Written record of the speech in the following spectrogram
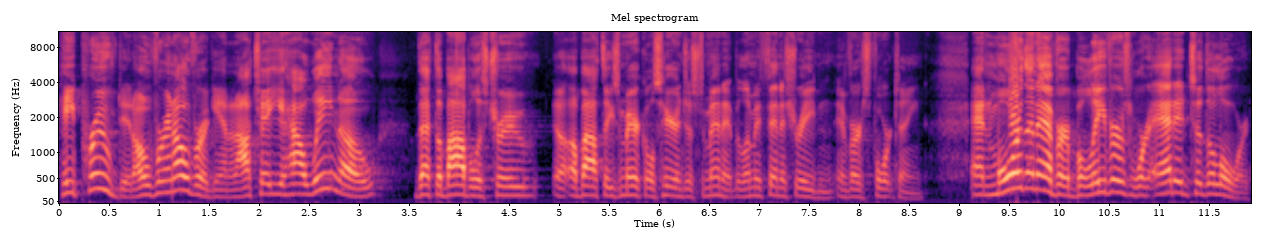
He proved it over and over again. And I'll tell you how we know that the Bible is true uh, about these miracles here in just a minute, but let me finish reading in verse 14. And more than ever, believers were added to the Lord,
